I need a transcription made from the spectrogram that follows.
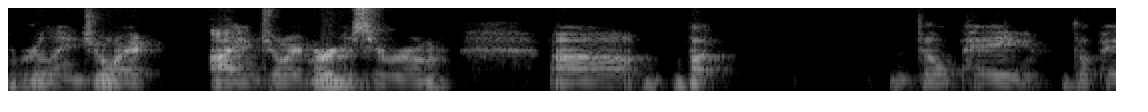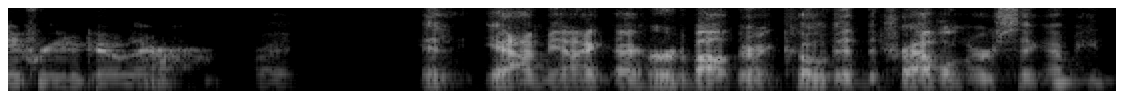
really enjoy it. I enjoy emergency room, uh, but they'll pay they'll pay for you to go there. Right. And yeah, I mean, I, I heard about during COVID the travel nursing. I mean,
